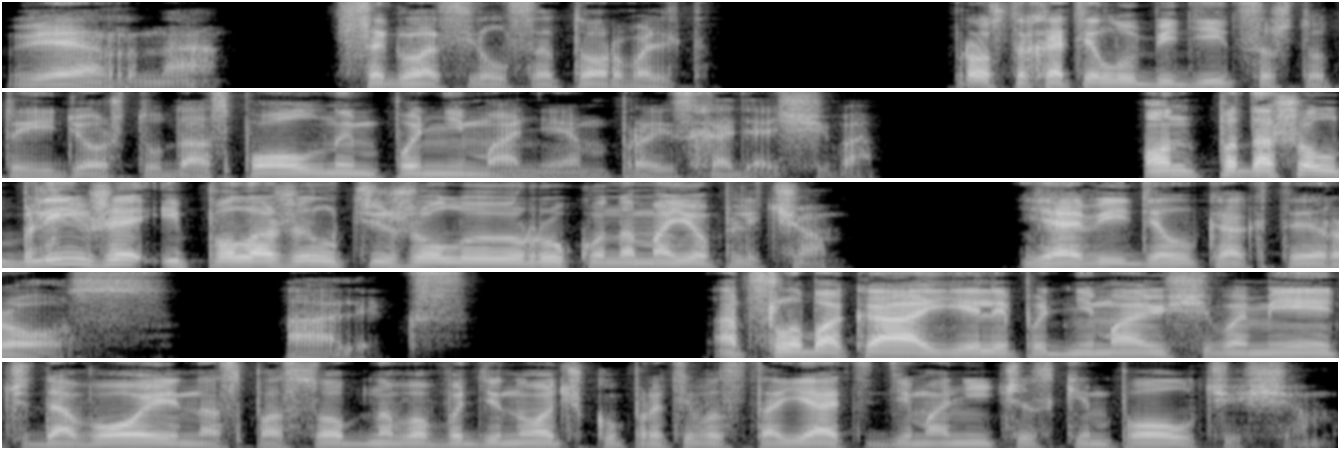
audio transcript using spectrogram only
«Верно», — согласился Торвальд. «Просто хотел убедиться, что ты идешь туда с полным пониманием происходящего». Он подошел ближе и положил тяжелую руку на мое плечо. «Я видел, как ты рос, Алекс. От слабака, еле поднимающего меч, до воина, способного в одиночку противостоять демоническим полчищам.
